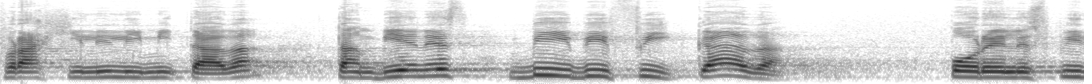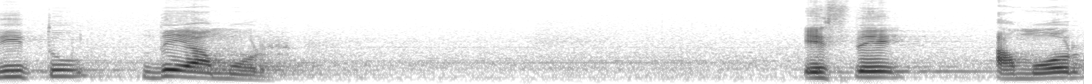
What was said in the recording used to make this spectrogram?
frágil y limitada, también es vivificada por el espíritu de amor. Este amor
